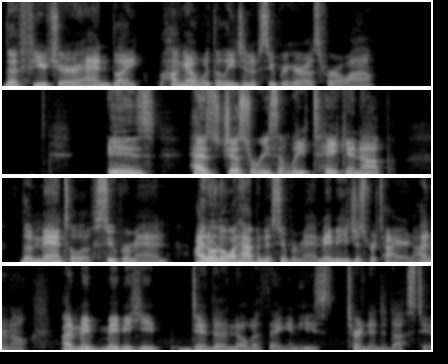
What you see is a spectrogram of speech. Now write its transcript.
the future and like hung out with the Legion of Superheroes for a while, is has just recently taken up the mantle of Superman. I don't know what happened to Superman. Maybe he just retired. I don't know. Uh, maybe maybe he did the Nova thing and he's turned into dust too.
